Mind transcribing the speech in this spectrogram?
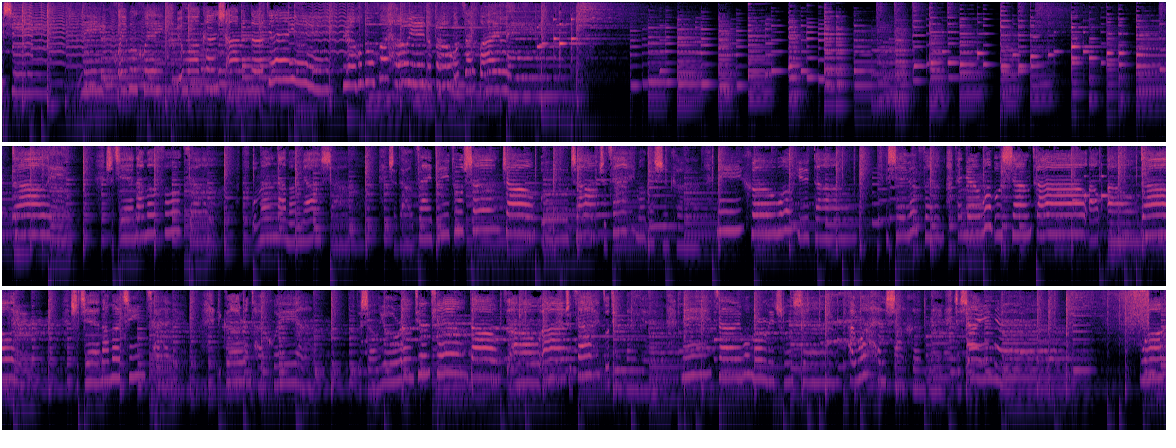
你会不会约我看吓人的电影，然后不怀好意的抱我在怀里？哪里？世界那么找到在地图上找不着，却在某个时刻，你和我遇到。有些缘分太黏，我不想逃。Darling，世界那么精彩，一个人太灰暗，多想有人天天道早安。却在昨天半夜，现，害我很想和你见下一面。我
